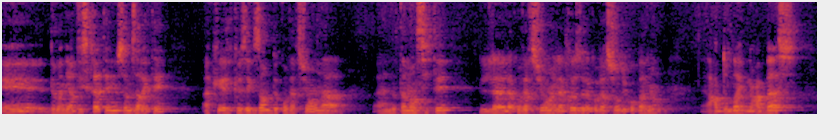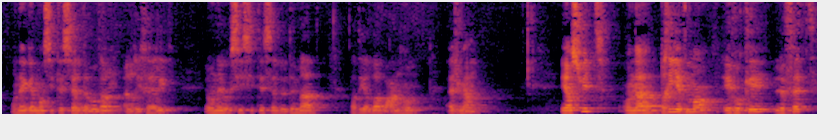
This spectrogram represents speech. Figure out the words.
de manière discrète, et nous sommes arrêtés à quelques exemples de conversion. On a notamment cité la, la conversion et la cause de la conversion du compagnon Abdullah ibn Abbas. On a également cité celle d'Abu Dhar al-Rifari et on a aussi cité celle de Demad radiyallahu anhum ajma'in. Et ensuite, on a brièvement évoqué le fait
